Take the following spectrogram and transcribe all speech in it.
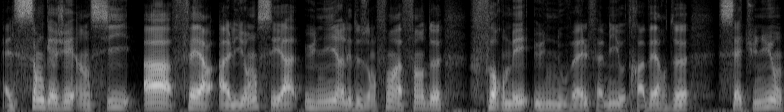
Elles s'engageaient ainsi à faire alliance et à unir les deux enfants afin de former une nouvelle famille au travers de cette union.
